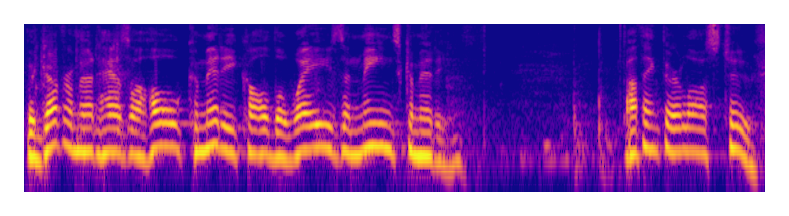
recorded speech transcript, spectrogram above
the government has a whole committee called the Ways and Means Committee. I think they're lost too.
